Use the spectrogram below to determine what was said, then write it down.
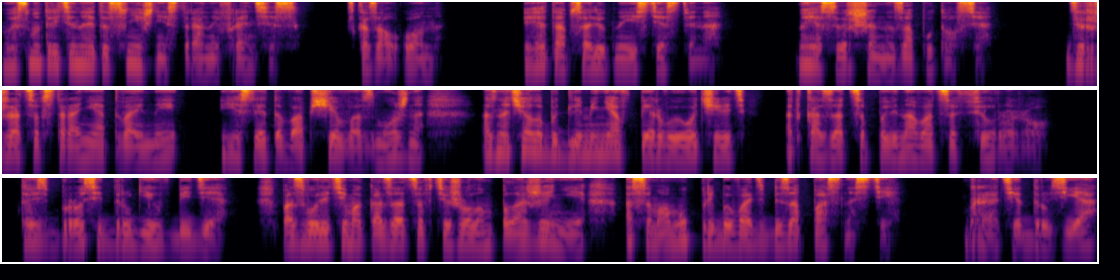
«Вы смотрите на это с внешней стороны, Фрэнсис», — сказал он. «И это абсолютно естественно. Но я совершенно запутался. Держаться в стороне от войны, если это вообще возможно, означало бы для меня в первую очередь отказаться повиноваться фюреру, то есть бросить других в беде, позволить им оказаться в тяжелом положении, а самому пребывать в безопасности. Братья, друзья,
